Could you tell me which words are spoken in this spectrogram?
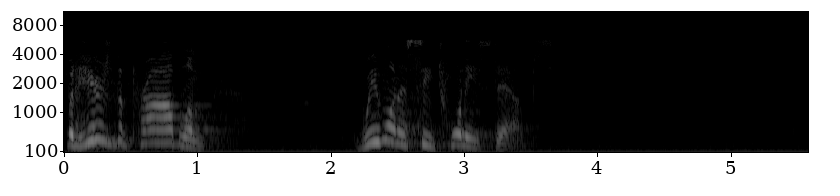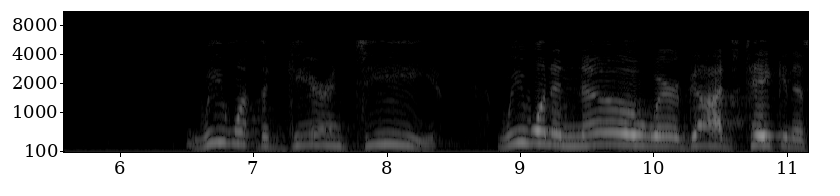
But here's the problem we want to see 20 steps. We want the guarantee. We want to know where God's taking us.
